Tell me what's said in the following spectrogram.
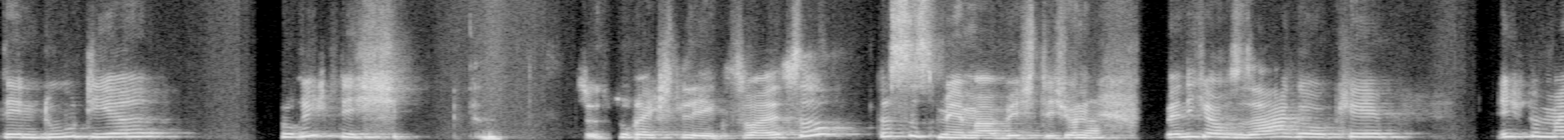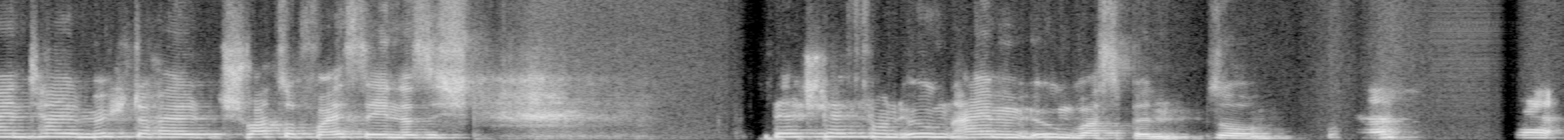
den du dir so richtig zurechtlegst, weißt du? Das ist mir immer wichtig. Und ja. wenn ich auch sage, okay, ich für meinen Teil möchte halt schwarz auf weiß sehen, dass ich der Chef von irgendeinem irgendwas bin. So. Ja. ja.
